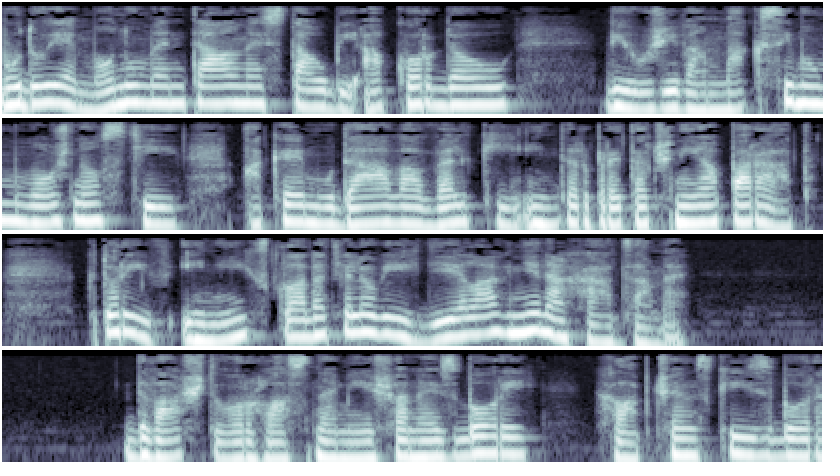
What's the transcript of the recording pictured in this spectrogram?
buduje monumentálne stavby akordov, využíva maximum možností, aké mu dáva veľký interpretačný aparát, ktorý v iných skladateľových dielach nenachádzame. Dva štvorhlasné miešané zbory, chlapčenský zbor,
